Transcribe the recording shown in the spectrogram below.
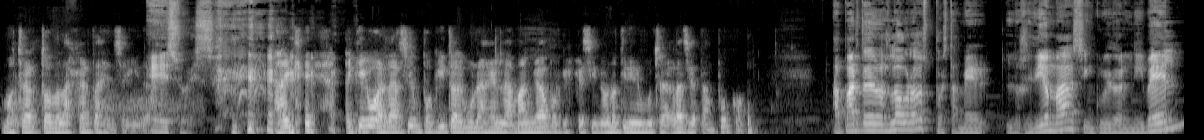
mostrar todas las cartas enseguida. Eso es. hay, que, hay que guardarse un poquito algunas en la manga porque es que si no, no tiene mucha gracia tampoco. Aparte de los logros, pues también los idiomas, incluido el nivel.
